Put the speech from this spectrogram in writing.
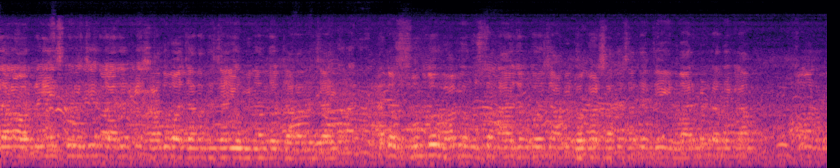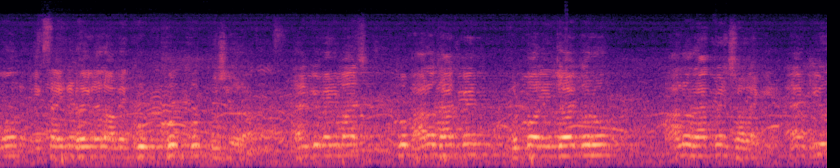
যারা অর্গানাইজ করেছেন, তাদেরকে সাধুবাদ জানাতে চাই, অভিনন্দন জানাতে চাই। এত সুন্দরভাবে অনুষ্ঠান আয়োজন করেছে, আমি ঢোকার সাথে সাথে যে এনভায়রনমেন্টটা দেখলাম, আমার মন এক্সাইটেড হয়ে গেল, আমি খুব খুব খুব খুশি হলাম। থ্যাংক ইউ ভেরি মাচ খুব ভালো থাকবেন। ফুটবল এনজয় করুন। ভালো রাখবেন সবাইকে। Thank you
